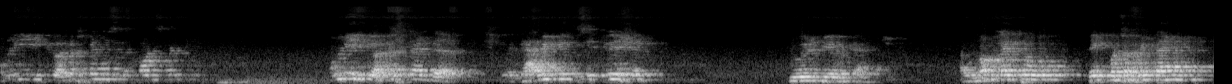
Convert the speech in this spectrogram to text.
Only if you understand this responsibility, only if you understand the, the gravity of the situation, you will be able to act. I would not like to take much of your time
